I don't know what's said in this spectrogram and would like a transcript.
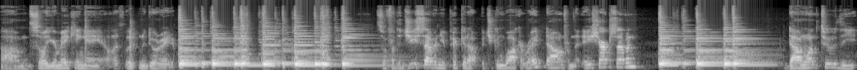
Um, so you're making a, let, let me do it right here. So for the G7 you pick it up, but you can walk it right down from the A sharp 7, down one to the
